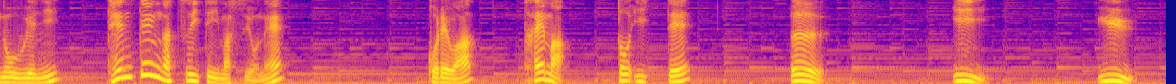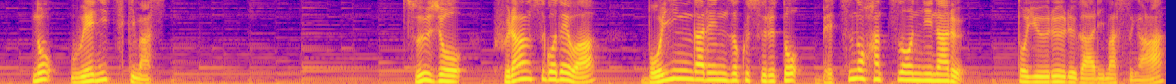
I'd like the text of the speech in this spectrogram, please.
の上に点々がついていますよね。これは、テマと言って、う、い、ゆの上につきます。通常、フランス語では母音が連続すると別の発音になるというルールがありますが、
